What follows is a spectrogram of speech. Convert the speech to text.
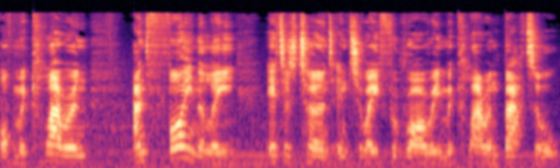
of McLaren, and finally, it has turned into a Ferrari-McLaren battle.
